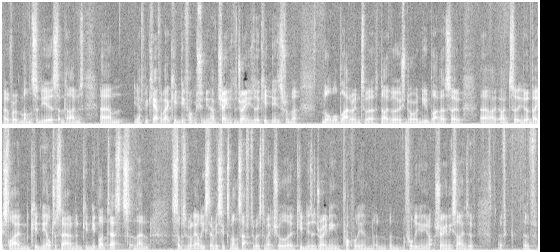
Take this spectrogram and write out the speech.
over months and years sometimes. Um, you have to be careful about kidney function. You have changed the drainage of the kidneys from a normal bladder into a diversion or a new bladder. So uh, I'd certainly do a baseline kidney ultrasound and kidney blood tests, and then subsequently at least every six months afterwards to make sure the kidneys are draining properly and, and, and fully and you're not showing any signs of, of, of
